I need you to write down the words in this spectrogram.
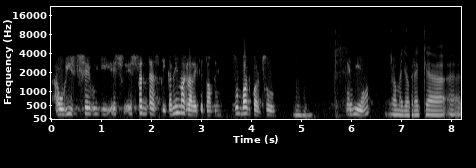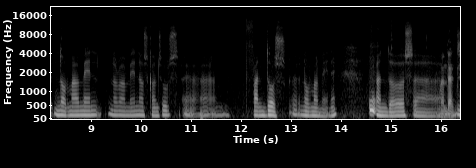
a obrir-se, vull dir, és, és fantàstic. A mi m'agrada aquest home, és un bon cònsul. Mhm. Per mi, eh? Home, jo crec que eh, normalment, normalment els cònsuls eh, fan dos, eh, normalment, eh? Fan dos, eh, Mandats.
